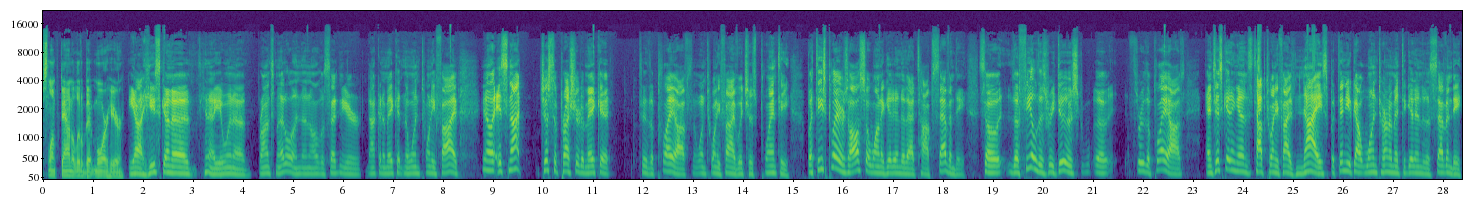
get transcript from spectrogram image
slumped down a little bit more here. Yeah, he's gonna, you know, you win a bronze medal, and then all of a sudden you're not going to make it in the 125. You know, it's not just the pressure to make it to the playoffs, the 125, which is plenty. But these players also want to get into that top 70. So the field is reduced uh, through the playoffs and just getting into the top 25 is nice, but then you've got one tournament to get into the 70.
